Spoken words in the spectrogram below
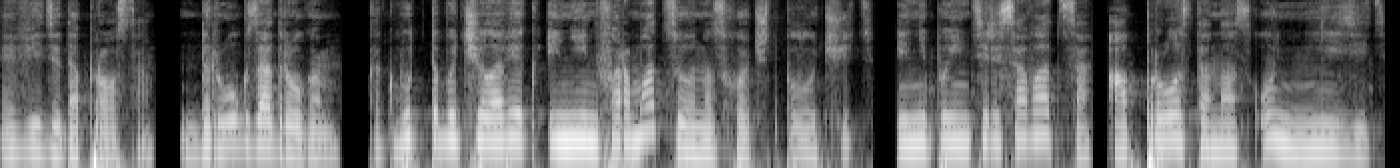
в виде допроса. Друг за другом. Как будто бы человек и не информацию у нас хочет получить, и не поинтересоваться, а просто нас унизить,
